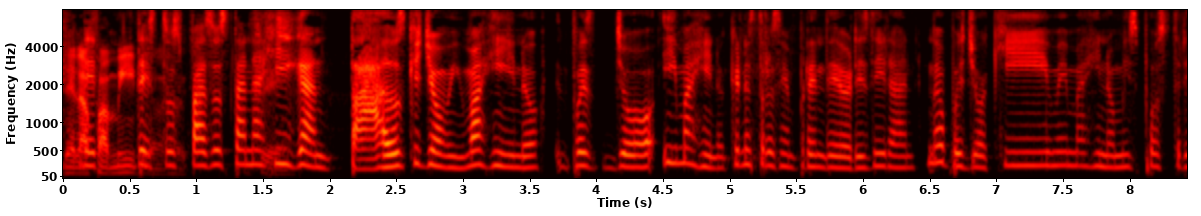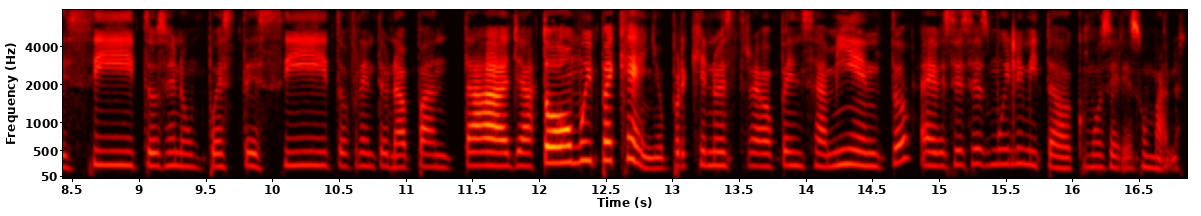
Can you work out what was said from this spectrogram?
De la familia. De estos pasos tan Sí. agigantados que yo me imagino. Pues yo imagino que nuestros emprendedores dirán, no, pues yo aquí me imagino mis postrecitos en un puestecito frente a una pantalla, todo muy pequeño, porque nuestro pensamiento a veces es muy limitado como seres humanos.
